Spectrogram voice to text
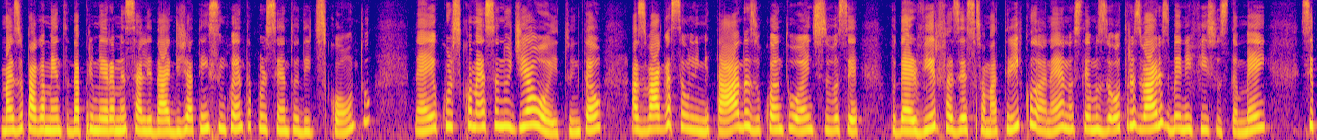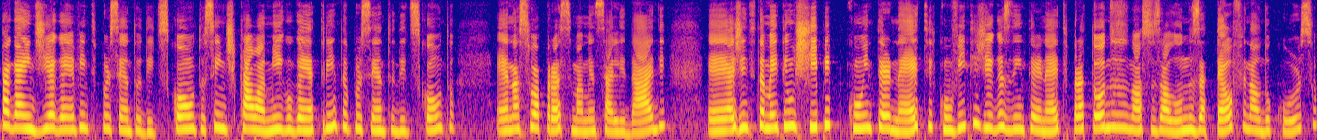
mas o pagamento da primeira mensalidade já tem 50% de desconto. Né, e o curso começa no dia 8. Então, as vagas são limitadas, o quanto antes você puder vir fazer sua matrícula, né? Nós temos outros vários benefícios também. Se pagar em dia, ganha 20% de desconto. Se indicar um amigo, ganha 30% de desconto é, na sua próxima mensalidade. É, a gente também tem um chip com internet, com 20 GB de internet para todos os nossos alunos até o final do curso.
